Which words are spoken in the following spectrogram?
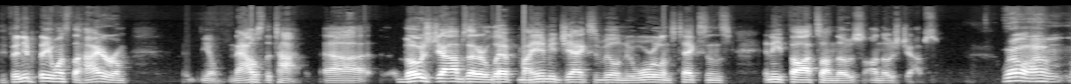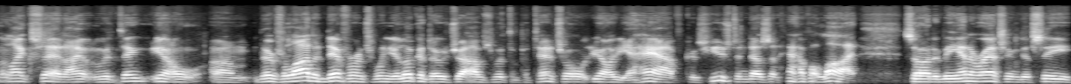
If anybody wants to hire him, you know, now's the time. Uh, those jobs that are left: Miami, Jacksonville, New Orleans, Texans. Any thoughts on those on those jobs? Well, um, like I said, I would think you know um, there's a lot of difference when you look at those jobs with the potential you know you have because Houston doesn't have a lot, so it'd be interesting to see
